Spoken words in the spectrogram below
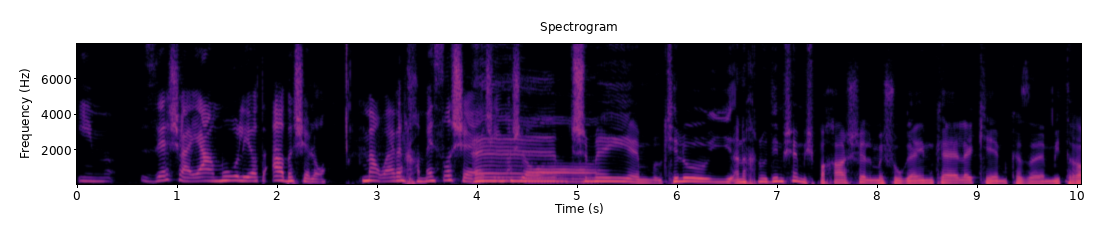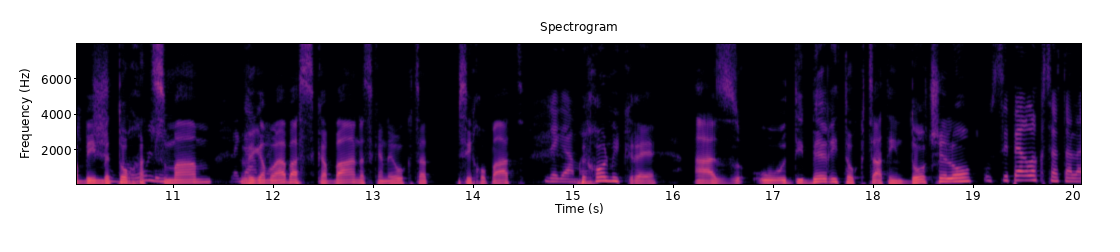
עם זה שהיה אמור להיות אבא שלו? מה הוא היה בן 15 ש... שאימא שלו... אה, תשמעי הם כאילו אנחנו יודעים שהם משפחה של משוגעים כאלה כי הם כזה מתרבים בתוך. עצמם לגמרי. וגם הוא היה באסקבן אז כנראה הוא קצת פסיכופת לגמרי. בכל מקרה אז הוא דיבר איתו קצת עם דוד שלו הוא סיפר לו קצת על, ה...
